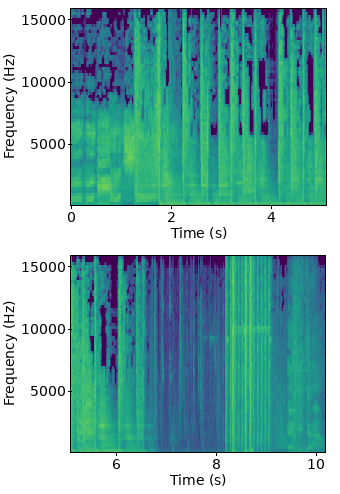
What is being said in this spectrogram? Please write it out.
I'm on the outside. Enemy down.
